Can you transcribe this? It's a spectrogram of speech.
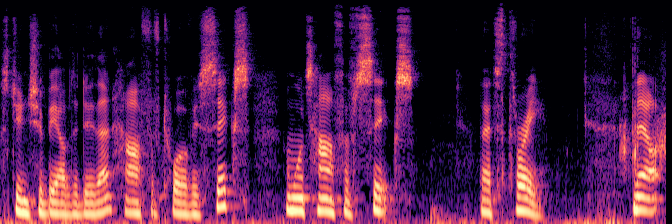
Students should be able to do that. Half of 12 is 6. And what's half of 6? That's 3. Now,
